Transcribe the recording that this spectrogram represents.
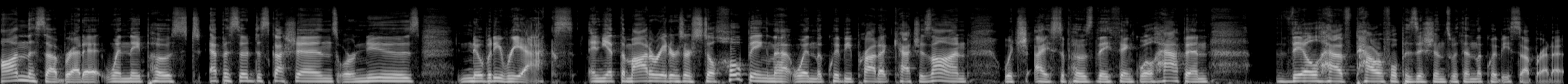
on the subreddit, when they post episode discussions or news, nobody reacts. And yet the moderators are still hoping that when the Quibi product catches on, which I suppose they think will happen, they'll have powerful positions within the Quibi subreddit.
